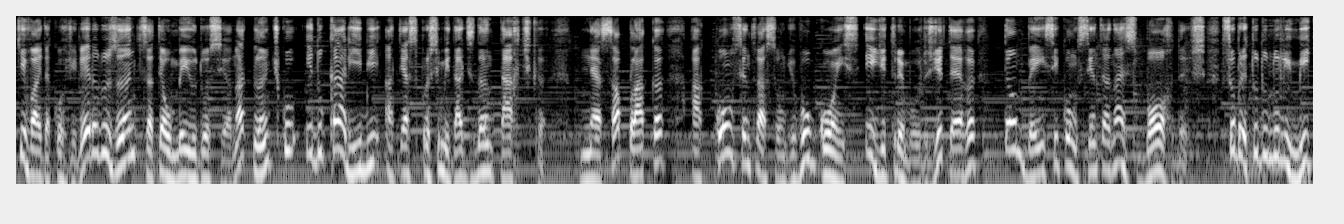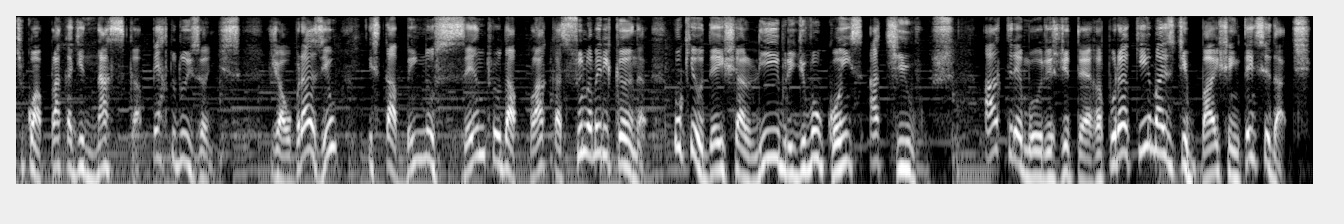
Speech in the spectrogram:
que vai da Cordilheira dos Andes até o meio do Oceano Atlântico e do Caribe até as proximidades da Antártica. Nessa placa, a concentração de vulcões e de tremores de terra também se concentra nas bordas, sobretudo no limite com a placa de Nazca, perto dos Andes. Já o Brasil está bem no centro da placa sul-americana, o que o deixa livre de vulcões ativos. Há tremores de terra por aqui, mas de baixa intensidade.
